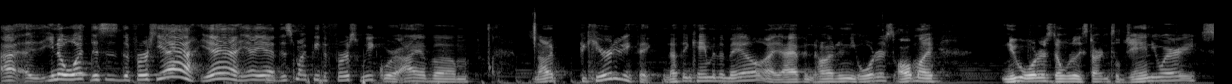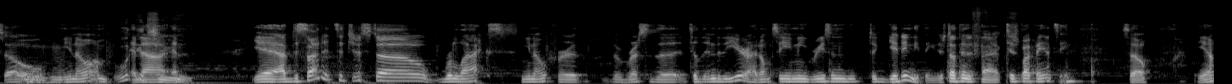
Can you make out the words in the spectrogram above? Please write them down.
I, you know what? This is the first. Yeah, yeah, yeah, yeah. This might be the first week where I have um not procured anything. Nothing came in the mail. I, I haven't had any orders. All my new orders don't really start until January. So Mhm. you know, I'm Look and, at uh, you. and yeah, I've decided to just uh relax. You know, for the rest of the till the end of the year. I don't see any reason to get anything. There's nothing that Facts. tips my fancy. So yeah,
